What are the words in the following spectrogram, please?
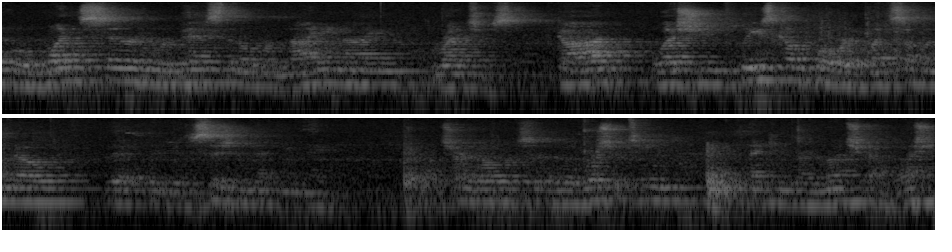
over one sinner who repents than over 99 righteous. God bless you. Please come forward and let someone know the, the decision that you made. I'll turn it over to the worship team. Thank you very much. God bless you.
